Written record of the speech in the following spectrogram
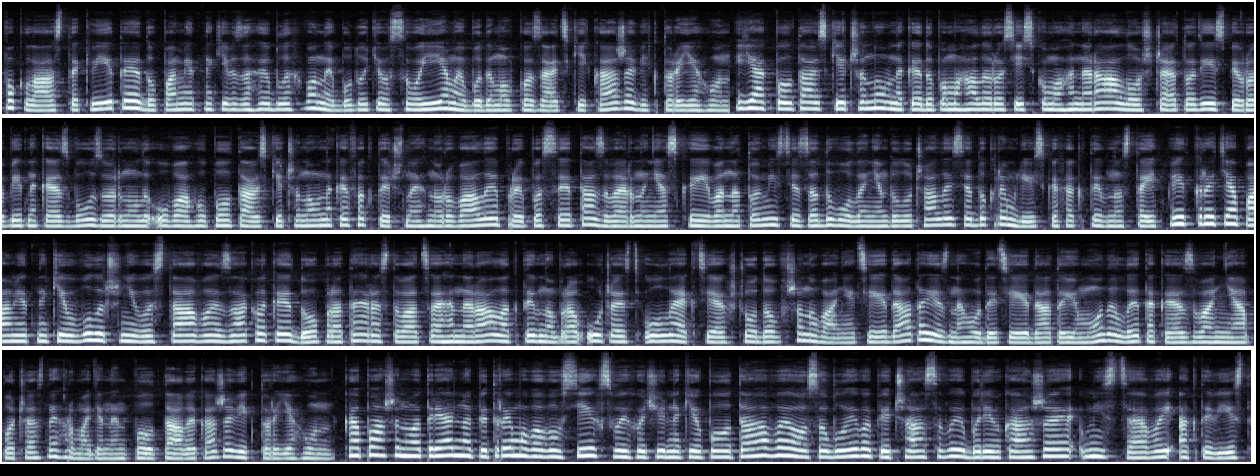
покласти квіти до пам'ятників загиблих. Вони будуть у своєму. Будемо в козацькій, каже Віктор Ягун. Як полтавські чиновники допомагали російському генералу, ще тоді співробітники СБУ звернули увагу. Полтавські чиновники фактично ігнорували приписи та звернення з Києва. Натомість з задоволенням долучалися до кремлівських активностей. Відкриття пам'ятників, вуличні вистави, заклики до братерства. Це генерал активно брав участь у лекціях щодо вшанування цієї дати. І з нагоди цієї дати йому дали таке звання почесний громадянин Полтави, каже Віктор Ягун. Капашин матеріально підтримував усіх своїх очільників Полтави, особливо під час виборів, каже місцевий активіст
